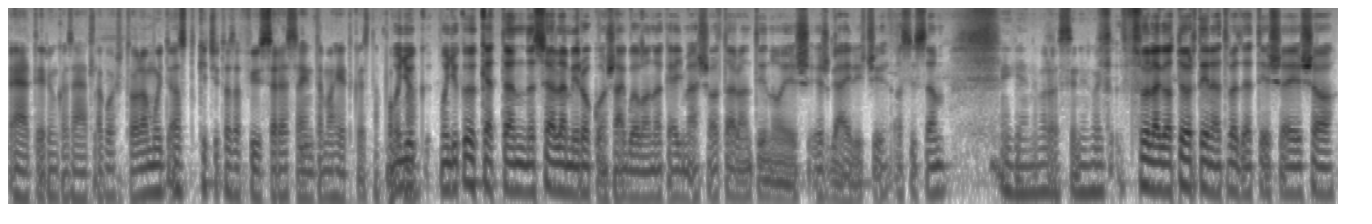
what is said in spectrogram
eltérünk az átlagostól. Amúgy azt kicsit az a fűszere szerintem a hétköznapokban. Mondjuk, mondjuk ők ketten szellemi rokonságban vannak egymással, Tarantino és, és Guy Ritchie, azt hiszem. Igen, valószínű, hogy... Főleg a történetvezetése és a,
